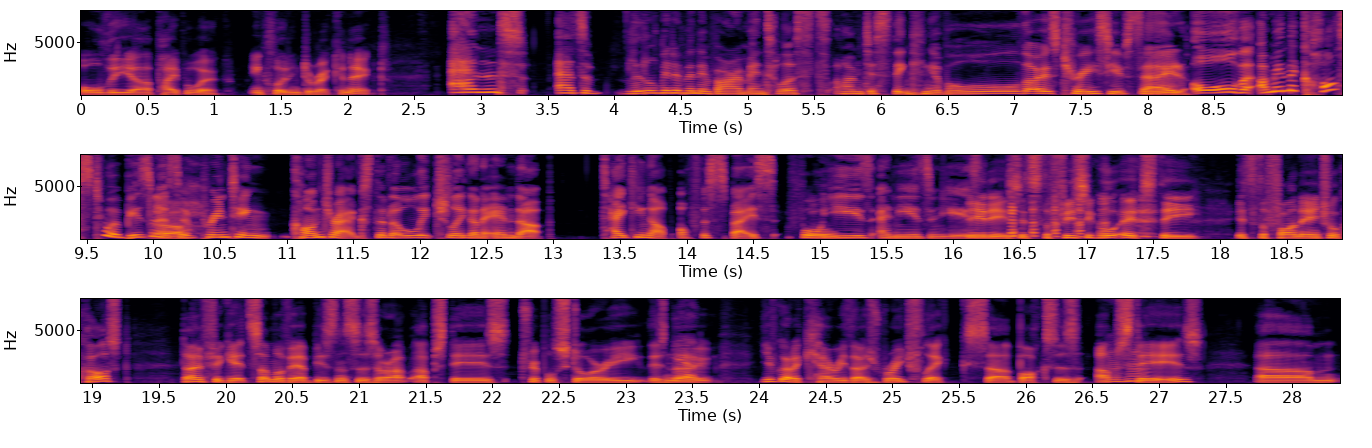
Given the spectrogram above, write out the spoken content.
all the uh, paperwork, including Direct Connect. And as a little bit of an environmentalist, I'm just thinking of all those trees you've saved, all that. I mean, the cost to a business Mm. Oh. of printing contracts that are literally going to end up taking up office space for Well, years and years and years. It is. It's the physical. it's the it's the financial cost. Don't forget, some of our businesses are up upstairs, triple story. There's no. Yep. You've got to carry those reflex uh, boxes upstairs. Um,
